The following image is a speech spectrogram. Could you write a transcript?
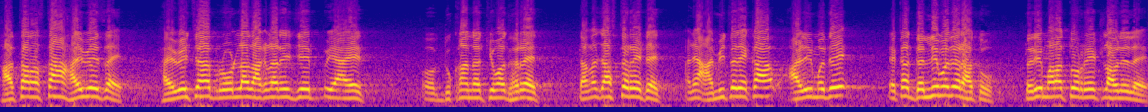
खालचा रस्ता हा हायवेच आहे. हायवेच्या रोडला लागणारे जे आहेत दुकानं किंवा घरं आहेत त्यांना जास्त रेट आहेत. आणि आम्ही तर एका आळीमध्ये एका गल्लीमध्ये राहतो तरी मला तो रेट लावलेला आहे.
